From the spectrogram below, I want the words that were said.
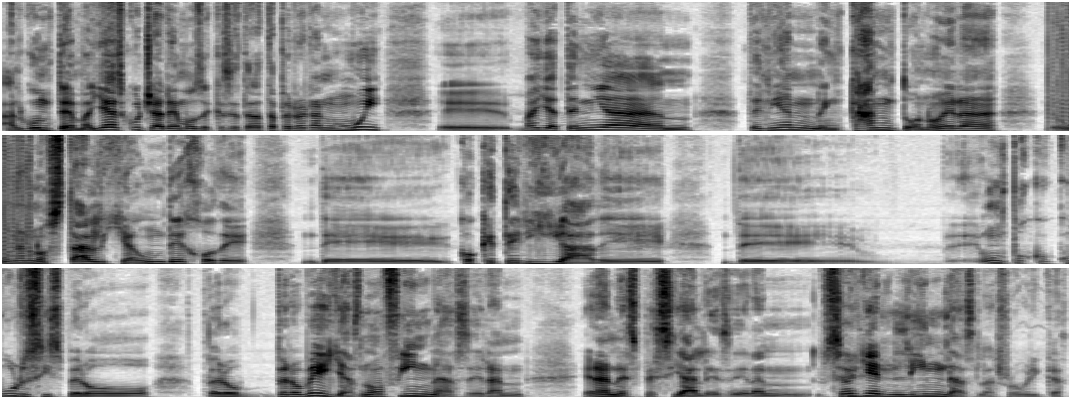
algún tema. Ya escucharemos de qué se trata, pero eran muy, eh, vaya, tenían, tenían encanto, ¿no? Era una nostalgia, un dejo de, de coquetería, de, de un poco cursis, pero, pero, pero bellas, ¿no? Finas, eran, eran especiales, eran, se oyen lindas las rúbricas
